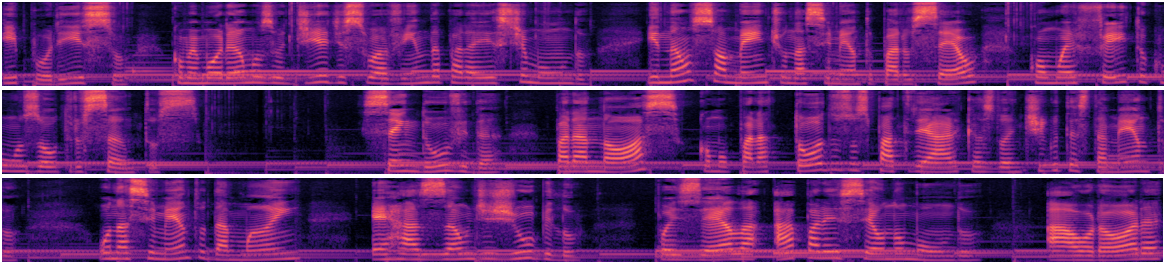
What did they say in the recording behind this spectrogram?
E por isso comemoramos o dia de sua vinda para este mundo, e não somente o nascimento para o céu, como é feito com os outros santos. Sem dúvida, para nós, como para todos os patriarcas do Antigo Testamento, o nascimento da mãe é razão de júbilo, pois ela apareceu no mundo, a aurora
